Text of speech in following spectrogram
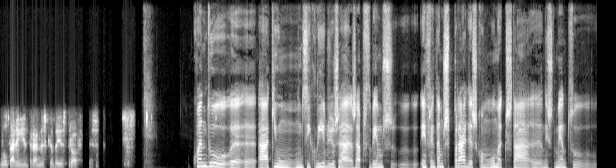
voltarem a entrar nas cadeias tróficas. Quando uh, uh, há aqui um, um, desequilíbrio, já, já percebemos, uh, enfrentamos pragas como uma que está neste momento,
